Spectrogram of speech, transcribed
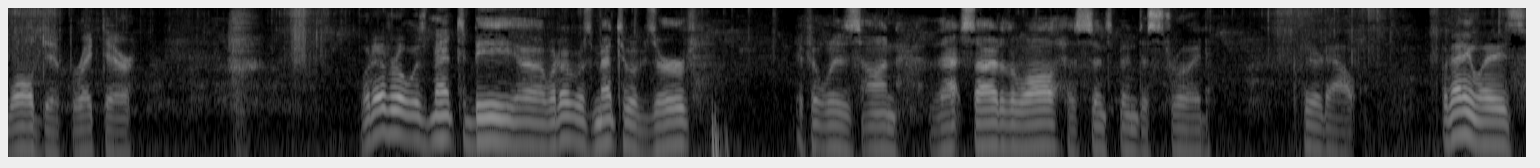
wall dip right there. Whatever it was meant to be, uh, whatever was meant to observe, if it was on that side of the wall, has since been destroyed, cleared out. But anyways,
